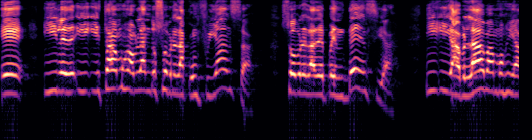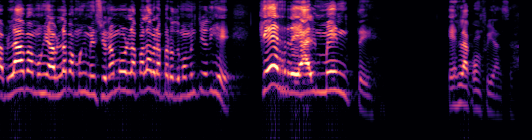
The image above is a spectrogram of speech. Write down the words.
Eh, y, estábamos hablando sobre la confianza, sobre la dependencia. Y, y, hablábamos y hablábamos y hablábamos y mencionamos la palabra, pero de momento yo dije, ¿qué realmente es la confianza?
